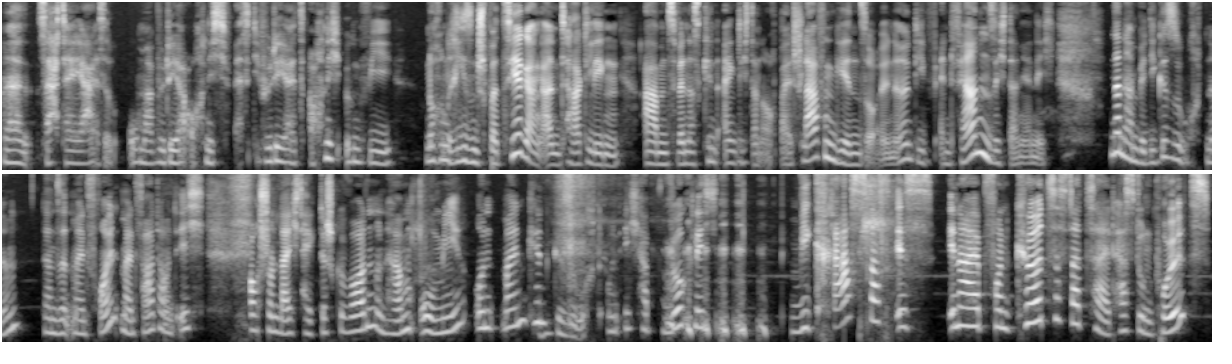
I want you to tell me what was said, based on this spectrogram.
und dann sagt er, ja, also Oma würde ja auch nicht, also die würde ja jetzt auch nicht irgendwie noch einen riesen Spaziergang an den Tag legen, abends, wenn das Kind eigentlich dann auch bald schlafen gehen soll, ne? Die entfernen sich dann ja nicht. Und dann haben wir die gesucht, ne? Dann sind mein Freund, mein Vater und ich auch schon leicht hektisch geworden und haben Omi und mein Kind gesucht. Und ich habe wirklich, wie krass das ist, innerhalb von kürzester Zeit hast du einen Puls,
